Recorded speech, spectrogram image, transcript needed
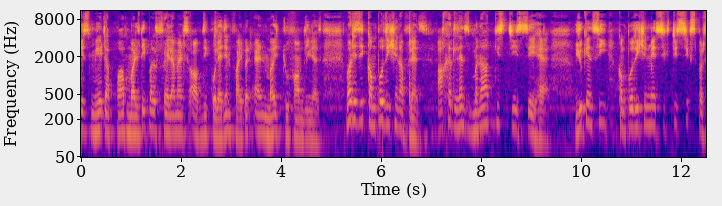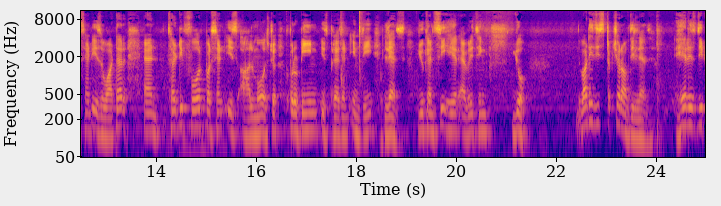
is made up of multiple filaments of the cone fibre and mix to form the lens what is the composition of lens آخر لینس بنا کس چیز سے ہے you can see composition में 66% is water and 34% is almost protein is present in the lens. You can see here everything. Yo what is the structure of the lens? Here is the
